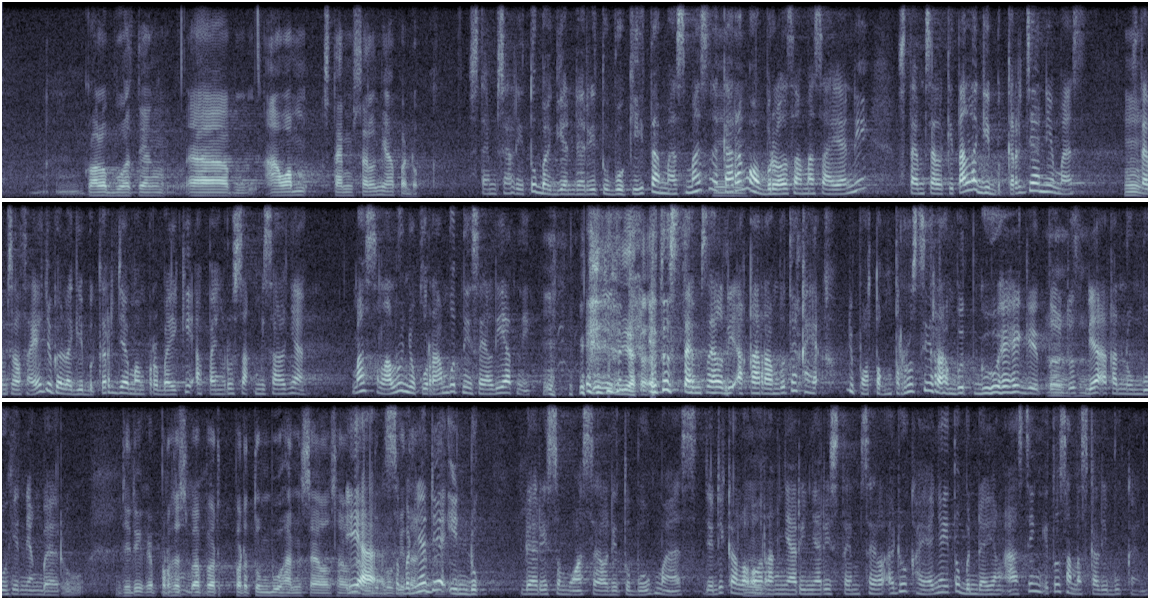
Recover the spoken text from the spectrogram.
Kalau buat yang um, awam stem cell-nya apa dok? Stem cell itu bagian dari tubuh kita, Mas. Mas sekarang ngobrol sama saya nih, stem cell kita lagi bekerja nih, Mas. Stem cell saya juga lagi bekerja memperbaiki apa yang rusak. Misalnya, Mas selalu nyukur rambut nih, saya lihat nih. itu stem cell di akar rambutnya kayak dipotong terus sih rambut gue gitu. Terus dia akan numbuhin yang baru. Jadi kayak proses per- pertumbuhan sel-sel Iya, sebenarnya gitu. dia induk dari semua sel di tubuh Mas. Jadi kalau orang nyari-nyari stem cell, aduh kayaknya itu benda yang asing, itu sama sekali bukan.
